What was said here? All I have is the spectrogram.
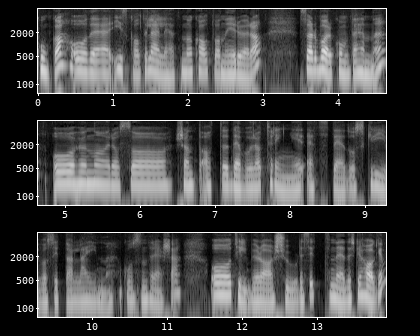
konka, og det er iskaldt i leiligheten og kaldt vann i røra. Så er det bare å komme til henne. Og hun har også skjønt at Deborah trenger et sted å skrive og sitte aleine og konsentrere seg, og tilbyr da skjulet sitt nederst i hagen,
